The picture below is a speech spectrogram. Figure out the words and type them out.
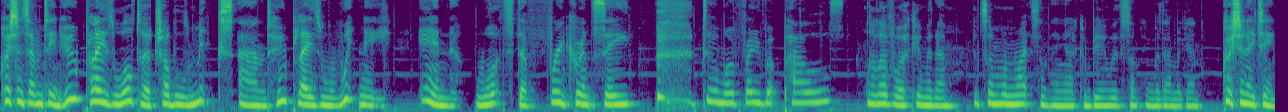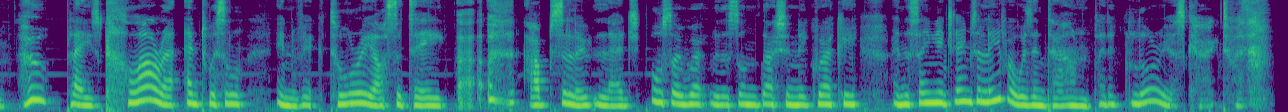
Question 17. Who plays Walter Trouble's Mix and who plays Whitney in What's the Frequency? Two of my favourite pals. I love working with them. Could someone write something? I can be with something with them again. Question 18. Who plays Clara Entwistle in Victoriosity? absolute ledge. Also worked with us on Dash and Quirky. In the same year, James Oliva was in town. Played a glorious character with him.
